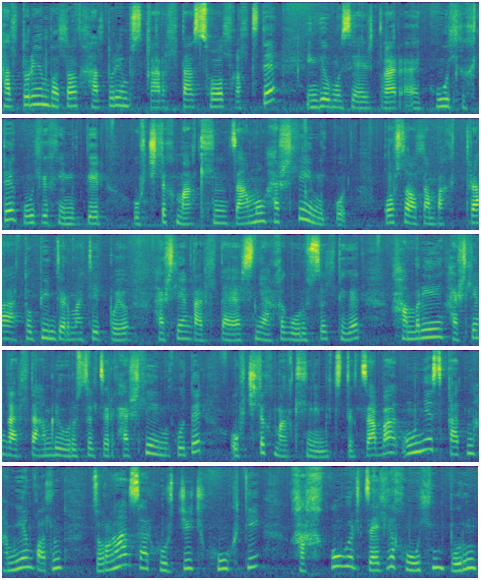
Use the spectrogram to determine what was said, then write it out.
халдварын болоод халдварын бус гаралтаа суулгалт те ингээ хүмүүсийн ярьдгаар э, гүйлгэх эмгээр өвчлөх магадлал нь зам мөн харшлын эмгэгүүд гурсан олон бактери, атопийн дерматит буюу харшлын гаралтай арьсны архаг өрөвсөл. Тэгээд хамрын харшлын гаралтай хамрын өрөвсөл зэрэг харшлын эмгэгүүдээр өвчлөх магадлал нэмэгддэг. За үүнээс гадна хамгийн гол нь 6 сар хүржиж хүүхдийн хахгүйгээр залгих үйл нь бүрэн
